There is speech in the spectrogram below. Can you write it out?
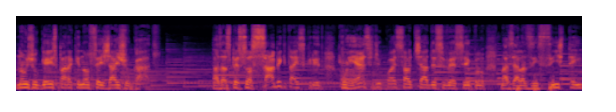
não julgueis para que não sejais julgados. Mas as pessoas sabem que está escrito, conhecem de qual é salteado esse versículo, mas elas insistem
